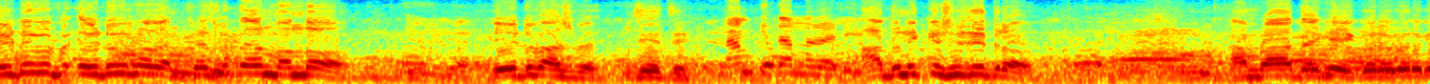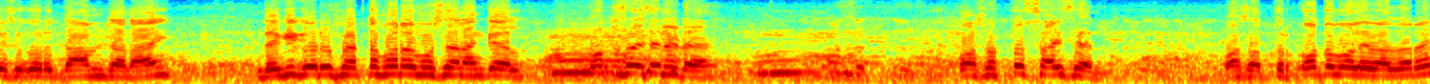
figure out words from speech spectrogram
ইউটিউবে ইউটিউবে পাবেন ফেসবুক তো এখন বন্ধ। ইউটিউবে আসবে? জি জি। নাম কি আধুনিক কৃষিচিত্র আমরা দেখি গরু গরু কিছু গরুর দাম জানাই। দেখি গরু ফ্যাটটা পরে মোছেন আঙ্কেল কত চাইছেন এটা? পঁচাত্তর চাইছেন। পঁচাত্তর কত বলে বাজারে?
